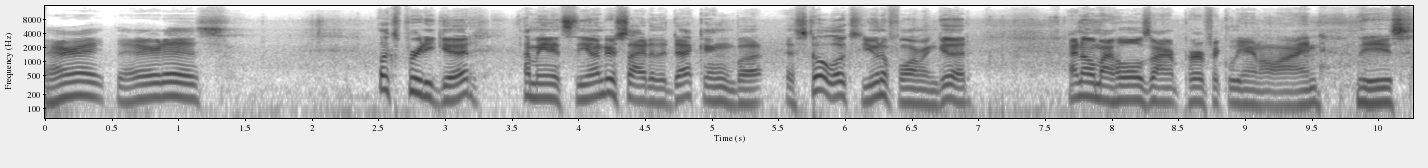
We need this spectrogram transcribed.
All right, there it is. Looks pretty good. I mean, it's the underside of the decking, but it still looks uniform and good. I know my holes aren't perfectly in a line, these.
